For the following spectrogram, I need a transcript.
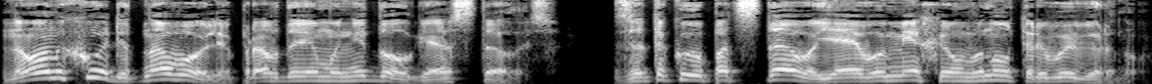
Но он ходит на воле, правда, ему недолго осталось. За такую подставу я его мехом внутрь выверну.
